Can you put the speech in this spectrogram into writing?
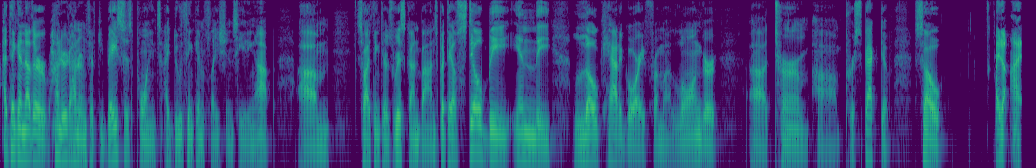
I think another 100, 150 basis points. I do think inflation's heating up. Um, so I think there's risk on bonds, but they'll still be in the low category from a longer uh, term uh, perspective. So I, I,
